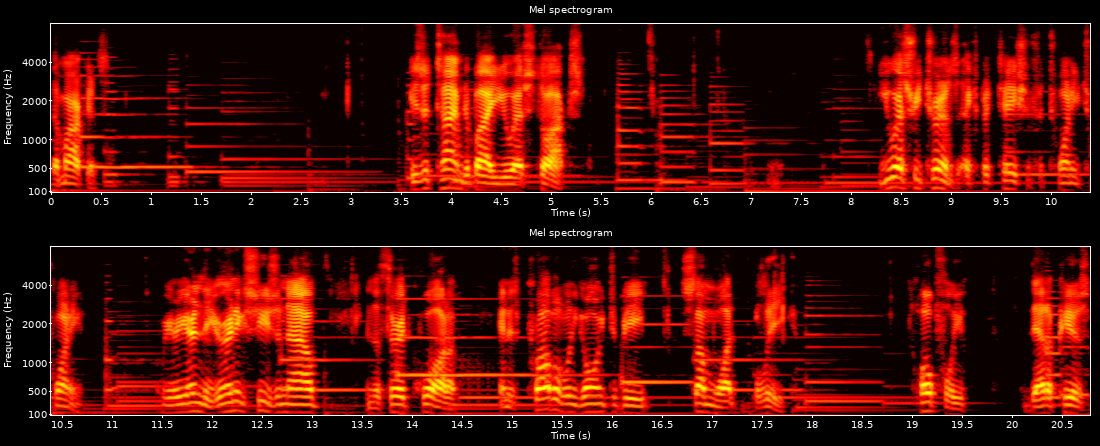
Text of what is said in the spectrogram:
the markets? Is it time to buy U.S. stocks? U.S. returns expectation for 2020. We are in the earnings season now in the third quarter, and it's probably going to be somewhat bleak. Hopefully, that appears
